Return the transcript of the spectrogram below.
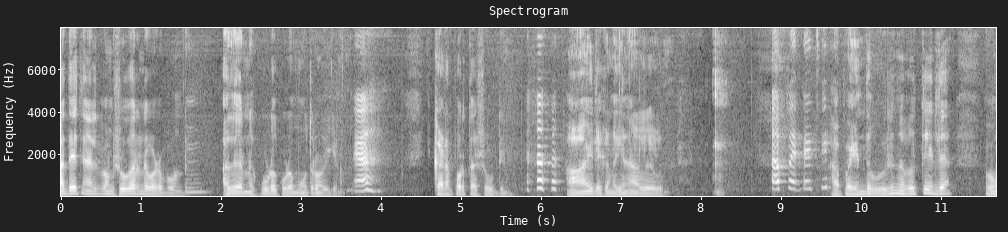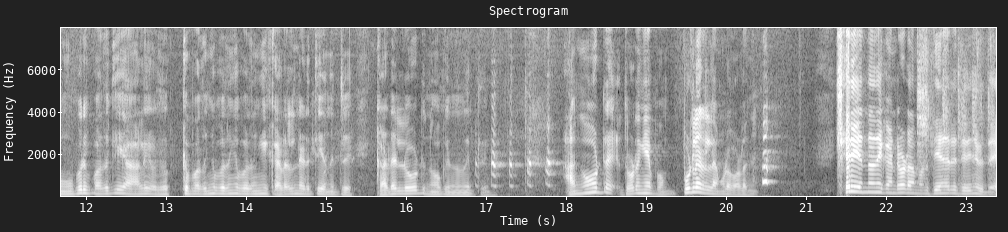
അദ്ദേഹത്തിന് അല്പം ഷുഗറിന്റെ കുഴപ്പമുണ്ട്. അത് കാരണം കൂടെ കൂടെ മൂത്രം ഒഴിക്കണം. കടപ്പുറത്താണ് ഷൂട്ടിങ്. ആയിരക്കണക്കിന് ആളുകളും. അപ്പൊ എന്താ അപ്പോൾ എന്താ ഒരു നിവൃത്തിയില്ല. അപ്പോൾ മൂപ്പര് പതുക്കെ ആളെ ഇതൊക്കെ പതുങ്ങി പതുങ്ങി പതുങ്ങി കടലിന്റെ അടുത്ത് ചെന്നിട്ട് കടലിലോട്ട് നോക്കി നിന്നിട്ട് അങ്ങോട്ട് തുടങ്ങിയപ്പം പിള്ളേരെല്ലാം കൂടെ വളഞ്ഞു. ശരി എന്നാ നീ നമ്മൾ തീരെ തിരിഞ്ഞു വിട്ടേ.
